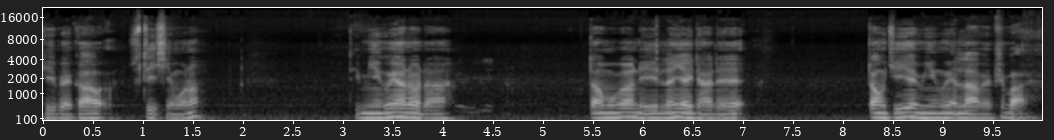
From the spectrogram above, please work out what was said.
ကေဘယ်ကားစတေရှင်ပေါ့နော်ဒီမြင်ခွင့်ရတော့ဒါတောင်မူကနေလမ်းရိုက်ထားတဲ့တောင်ကြီးရဲ့မြင်ခွင့်အလားပဲဖြစ်ပါတယ်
